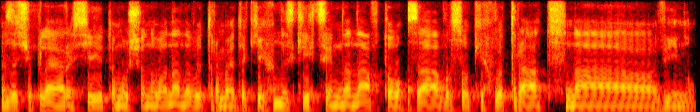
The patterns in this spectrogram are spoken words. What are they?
зачіпляє Росію, тому що ну вона не витримає таких низьких цін на нафту за високих витрат на війну.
